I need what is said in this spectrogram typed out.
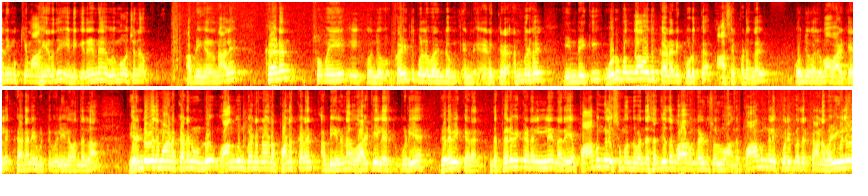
அதிமுக்கியமாகிறது. இன்றைக்கி ரிண விமோச்சனம் அப்படிங்கிறதுனாலே கடன் சுமையை கொஞ்சம் கழித்து கொள்ள வேண்டும் என்று நினைக்கிற அன்பர்கள் இன்றைக்கு ஒரு பங்காவது கடனை கொடுக்க ஆசைப்படுங்கள். கொஞ்சம் கொஞ்சமாக வாழ்க்கையில் கடனை விட்டு வெளியில் வந்துடலாம் இரண்டு விதமான கடன் உண்டு. வாங்கும் கடனான பணக்கடன் அப்படி இல்லைன்னா வாழ்க்கையில் இருக்கக்கூடிய பிறவிக்கடன். இந்த பிறவிக்கடனிலே நிறைய பாவங்களை சுமந்து வந்த சஞ்சித பாவங்கள்னு சொல்லுவோம். அந்த பாவங்களை குறைப்பதற்கான வழிகளே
